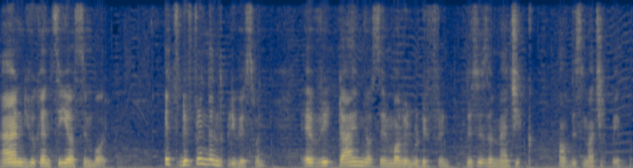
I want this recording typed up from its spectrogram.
and you can see your symbol. It's different than the previous one. Every time your symbol will be different. This is the magic of this magic paper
